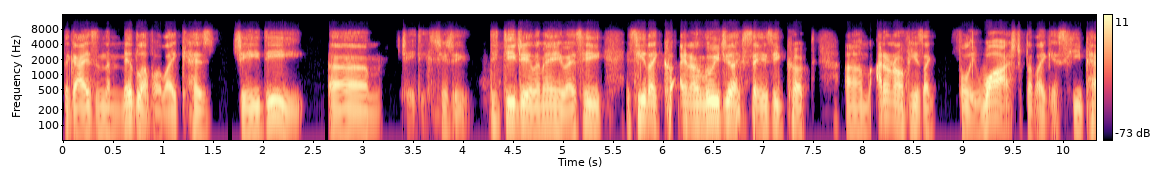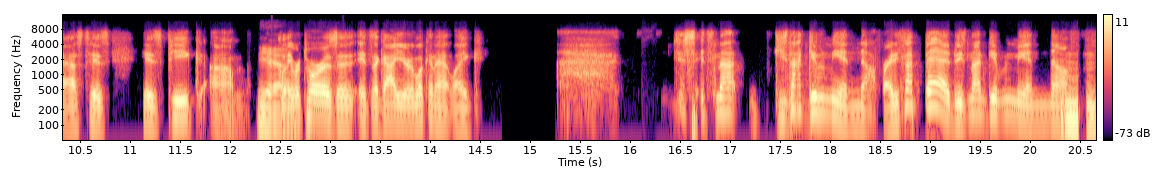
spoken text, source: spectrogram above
the guys in the mid level, like has JD, um, JD, excuse me, DJ LeMahieu, is he, is he like, I know Luigi like say, is he cooked? Um, I don't know if he's like fully washed, but like, is he past his, his peak? Um, yeah. Gleyber Torres, it's a guy you're looking at like, just it's not he's not giving me enough, right? He's not bad, but he's not giving me enough mm-hmm.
